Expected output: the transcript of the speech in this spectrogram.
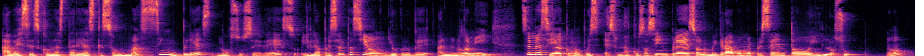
a veces con las tareas que son más simples no sucede eso. Y la presentación, yo creo que al menos a mí, se me hacía como pues es una cosa simple, solo me grabo, me presento y lo subo, ¿no?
